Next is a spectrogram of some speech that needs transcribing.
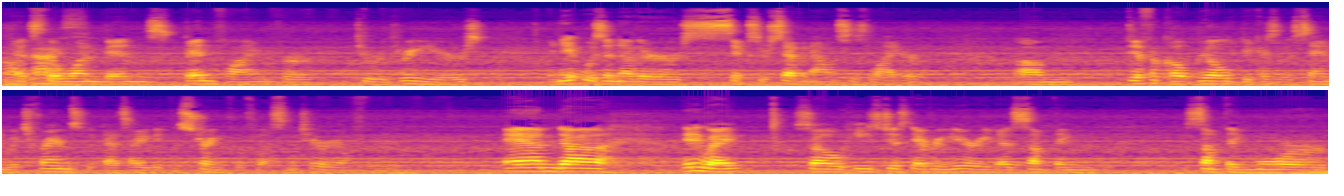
Oh, That's the one Ben's been flying for two or three years, and it was another six or seven ounces lighter. Um, difficult build because of the sandwich frames, but that's how you get the strength with less material. And uh, anyway, so he's just every year he does something, something more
